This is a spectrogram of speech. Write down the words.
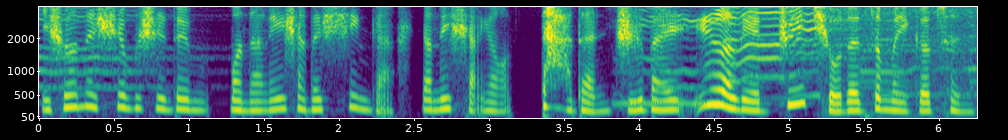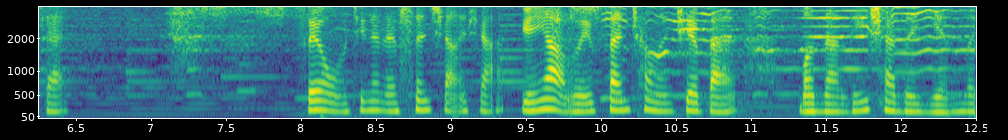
你说那是不是对蒙娜丽莎的性感让你想要大胆、直白、热烈追求的这么一个存在？所以，我们今天来分享一下袁娅维翻唱的这版《蒙娜丽莎的眼泪》。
